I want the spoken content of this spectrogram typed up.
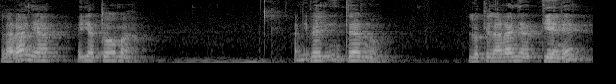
la araña, ella toma a nivel interno lo que la araña tiene,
